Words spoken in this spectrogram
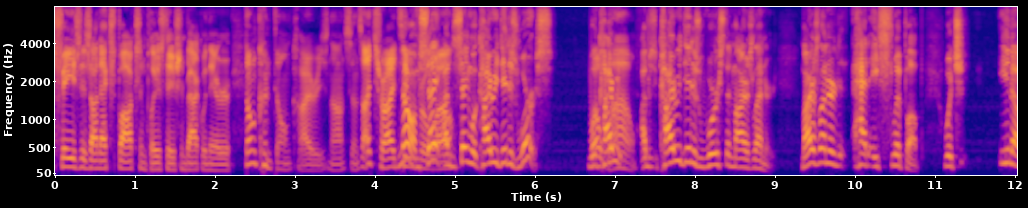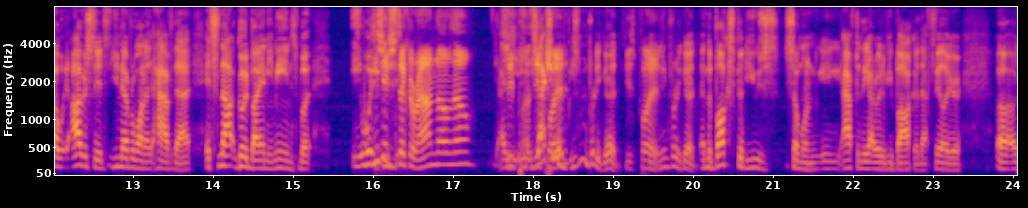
phases on Xbox and PlayStation back when they were Don't condone Kyrie's nonsense. I tried to. No, I'm saying. I'm saying what Kyrie did is worse. What Oh, Kyrie wow. Kyrie did is worse than Meyers Leonard. Meyers Leonard had a slip up, which you know, obviously it's, you never want to have that. It's not good by any means, but he, what he he did stick around though? No, he, Has he- has he's he actually played? he's been pretty good. he's played. He's been pretty good. And the Bucks could use someone eh, after they got rid of Ibaka, that failure uh,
